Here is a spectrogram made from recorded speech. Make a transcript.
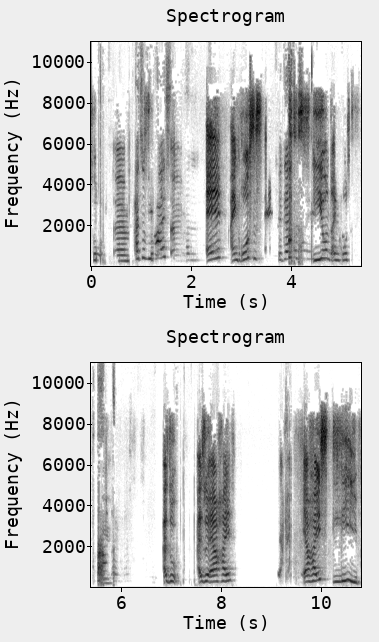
So, ähm, Also wie heißt ähm, L, ein großes vergessen. I und ein großes E. Also, also er heißt, er heißt lieb.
